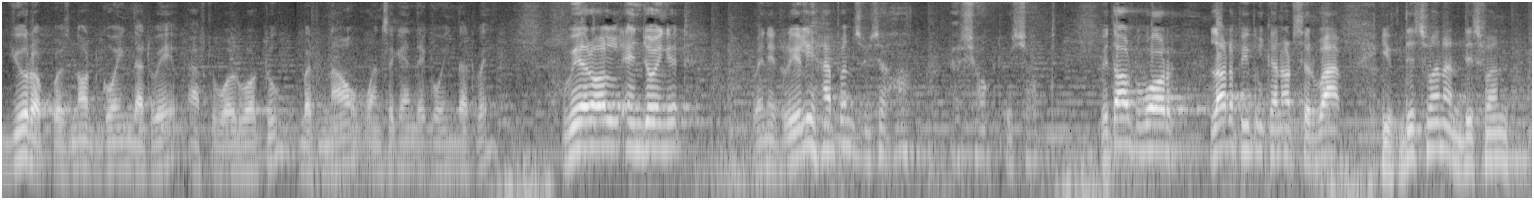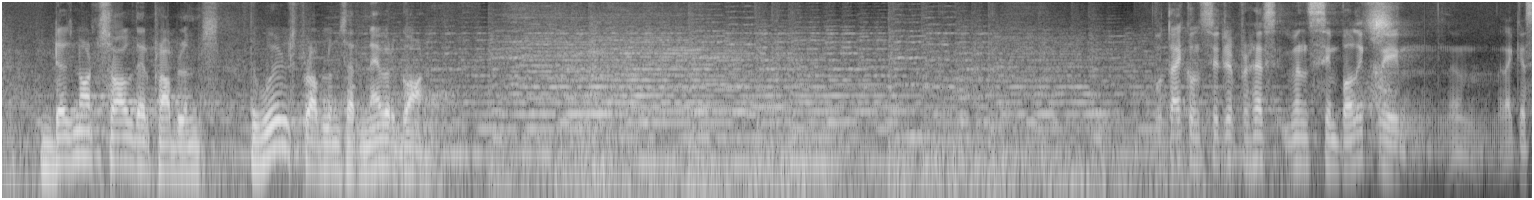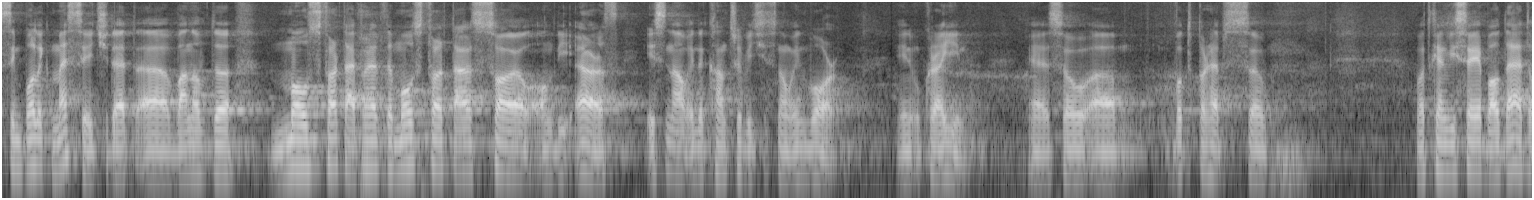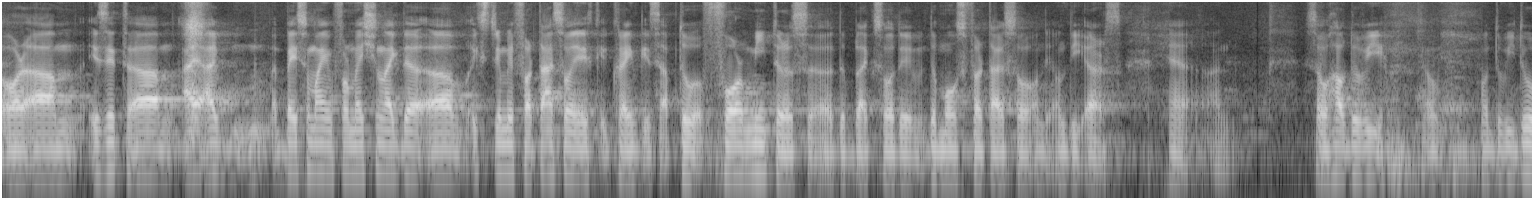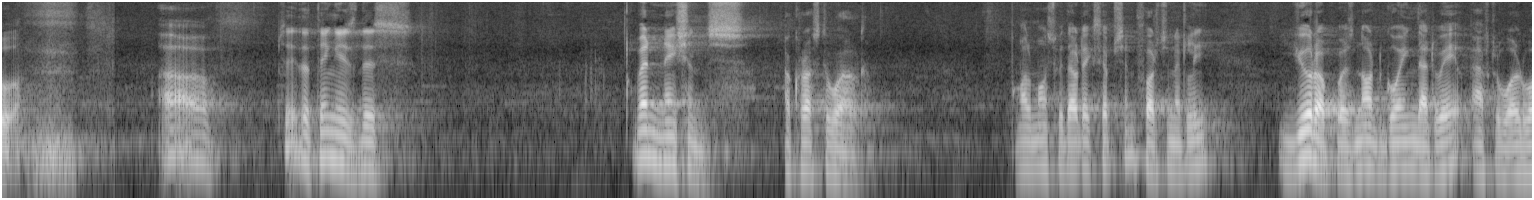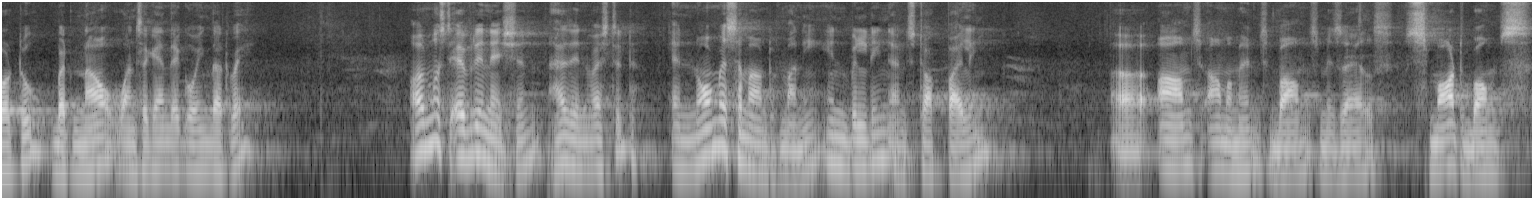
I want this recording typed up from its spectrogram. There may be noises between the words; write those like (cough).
Europe was not going that way after World War II, but now once again they're going that way. We are all enjoying it. When it really happens, we say, oh, we're shocked, we're shocked. Without war, lot of people cannot survive. If this one and this one does not solve their problems, the world's problems are never gone. What I consider perhaps even symbolically, like a symbolic message that uh, one of the most fertile, perhaps the most fertile soil on the earth is now in a country which is now in war, in Ukraine. So um, what perhaps uh, what can we say about that? Or um, is it, um, I, I, based on my information, like the uh, extremely fertile soil in Ukraine is up to four meters, uh, the black soil, the, the most fertile soil on the, on the earth. Yeah, so how do we, what do we do? Uh, see, the thing is this, when nations across the world, almost without exception, fortunately, Europe was not going that way after World War II, but now once again they're going that way. Almost every nation has invested enormous amount of money in building and stockpiling uh, arms, armaments, bombs, missiles, smart bombs.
